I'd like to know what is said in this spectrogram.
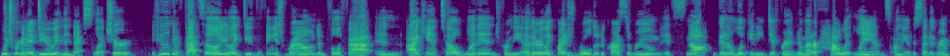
which we're going to do in the next lecture, if you look at a fat cell, you're like, dude, the thing is round and full of fat, and I can't tell one end from the other. Like if I just rolled it across the room, it's not going to look any different no matter how it lands on the other side of the room.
